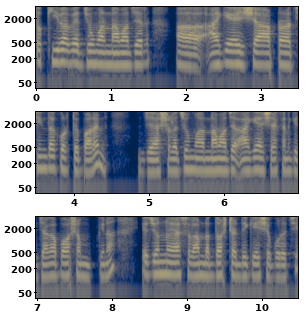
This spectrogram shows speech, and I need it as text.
তো কীভাবে জুমার নামাজের আগে এসে আপনারা চিন্তা করতে পারেন? যে আসলে জুমার নামাজের আগে এসে এখানে কি জায়গা পাওয়া সম্ভব কিনা? এজন্যই আসলে আমরা দশটার দিকে এসে পড়েছি।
